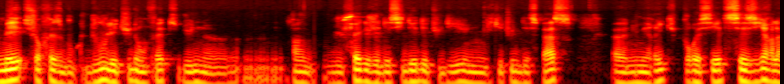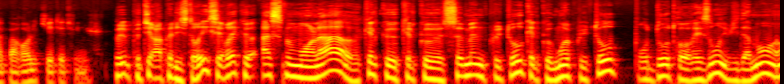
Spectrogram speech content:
Mais sur Facebook, d'où l'étude en fait d'une, euh, du fait que j'ai décidé d'étudier une multitude d'espaces euh, numériques pour essayer de saisir la parole qui était tenue. Petit rappel historique, c'est vrai qu'à ce moment-là, quelques, quelques semaines plus tôt, quelques mois plus tôt, pour d'autres raisons évidemment,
